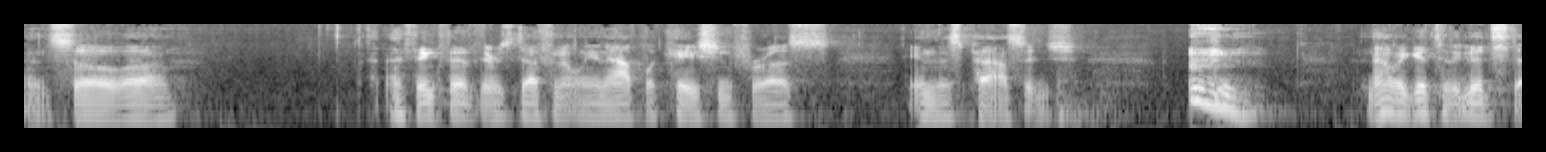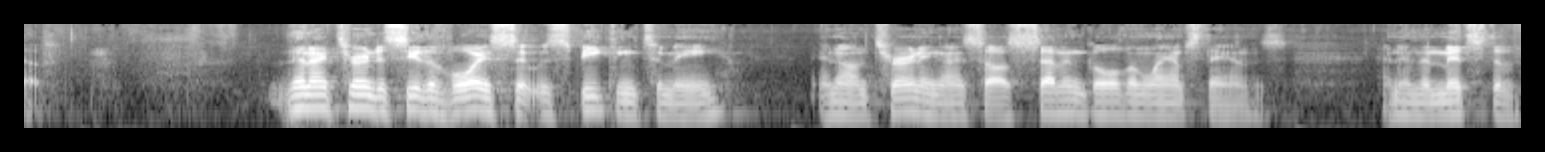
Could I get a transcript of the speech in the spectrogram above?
And so uh, I think that there's definitely an application for us in this passage. now we get to the good stuff. Then I turned to see the voice that was speaking to me, and on turning, I saw seven golden lampstands. And in the midst of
